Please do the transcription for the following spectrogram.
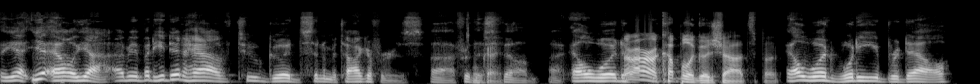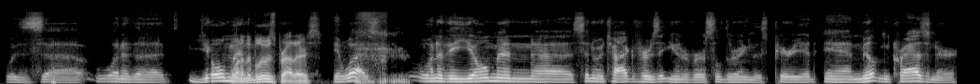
yeah, yeah. Oh, yeah. I mean, but he did have two good cinematographers uh, for this Okay. film. Uh, Elwood, There are a couple of good shots, but Elwood Woody Bredell was uh, one of the yeoman. one of the Blues Brothers. It was one of the yeoman uh, cinematographers at Universal during this period, and Milton Krasner.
